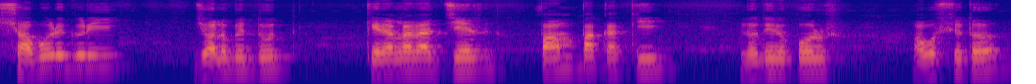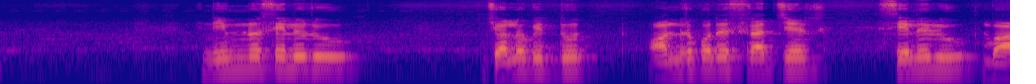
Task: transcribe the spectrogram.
সবরগুড়ি জলবিদ্যুৎ কেরালা রাজ্যের পাম্পাকাকি নদীর উপর অবস্থিত। নিম্ন সেলুরু জলবিদ্যুৎ অন্ধ্রপ্রদেশ রাজ্যের সেলুরু বা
